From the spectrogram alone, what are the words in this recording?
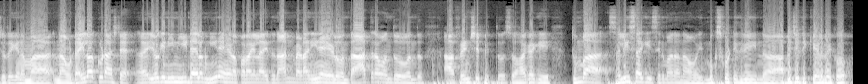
ಜೊತೆಗೆ ನಮ್ಮ, ನಾವು ಡೈಲಾಗ್ ಕೂಡ ಅಷ್ಟೇ. ಯೋಗಿ, ನೀನು ಈ ಡೈಲಾಗ್ ನೀನೇ ಹೇಳೋ, ಪರವಾಗಿಲ್ಲ, ಇದು ನಾನು ಬೇಡ, ನೀನೇ ಹೇಳು ಅಂತ ಆ ಥರ ಒಂದು ಒಂದು, ಆ ಫ್ರೆಂಡ್ಶಿಪ್ ಇತ್ತು. ಸೊ ಹಾಗಾಗಿ ತುಂಬಾ ಸಲೀಸಾಗಿ ಸಿನಿಮಾನ ನಾವು ಇದು ಮುಗಿಸ್ಕೊಟ್ಟಿದ್ವಿ. ಇನ್ನು ಅಭಿಜಿತ್ ಕೇಳಬೇಕು.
